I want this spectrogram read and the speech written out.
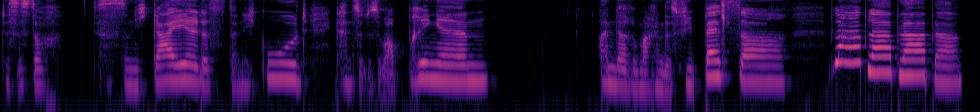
das ist doch, das ist doch nicht geil, das ist doch nicht gut, kannst du das überhaupt bringen? Andere machen das viel besser, bla bla bla bla.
